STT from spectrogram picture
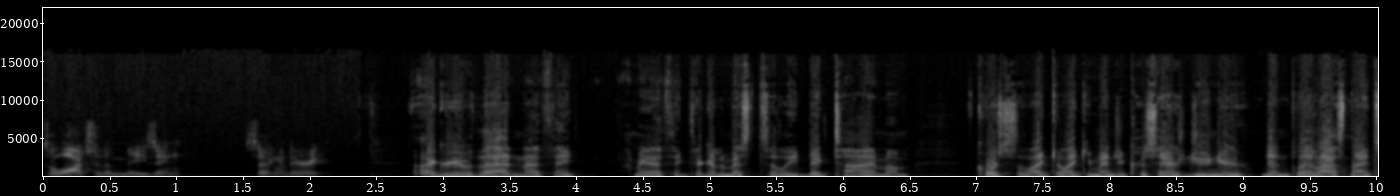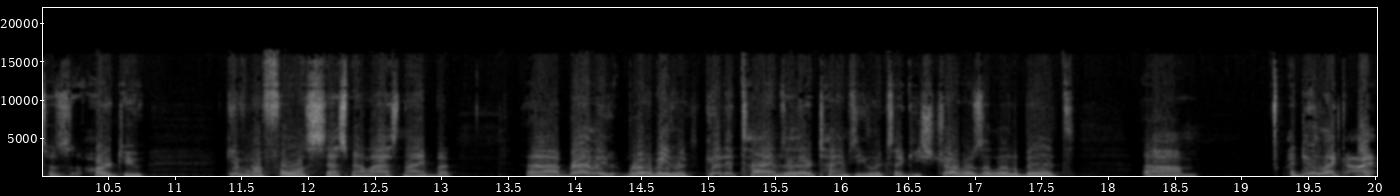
to watch an amazing secondary. I agree with that, and I think, I mean, I think they're going to miss Tilly big time. Um, of course, like like you mentioned, Chris Harris Jr. didn't play last night, so it's hard to give him a full assessment last night. But uh, Bradley Roby looks good at times. Other times he looks like he struggles a little bit. Um, I do like I,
